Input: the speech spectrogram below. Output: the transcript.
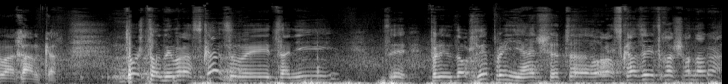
в Ахарках. То, что он им рассказывает, они должны принять, что это рассказывает Хашонара.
